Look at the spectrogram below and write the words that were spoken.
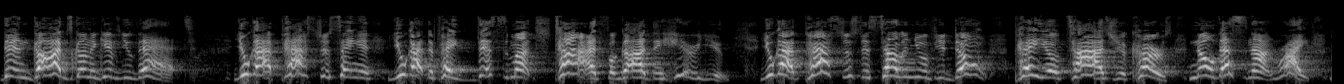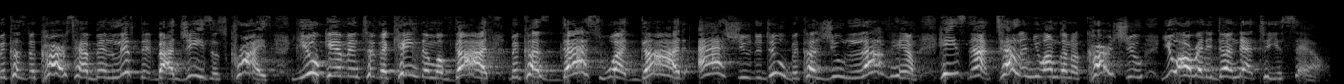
then God's going to give you that. You got pastors saying you got to pay this much tithe for God to hear you. You got pastors that's telling you if you don't pay your tithes, you're cursed. No, that's not right because the curse have been lifted by Jesus Christ. You give into the kingdom of God because that's what God asked you to do because you love him. He's not telling you I'm going to curse you. You already done that to yourself.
